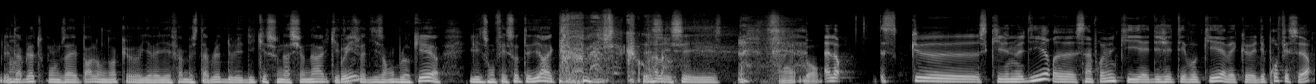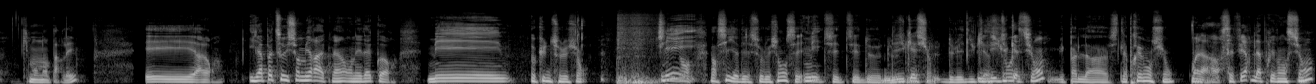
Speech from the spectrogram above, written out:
Les Mm. tablettes qu'on nous avait parlé en disant qu'il y avait les fameuses tablettes de l'éducation nationale qui étaient Oui. soi-disant bloquées. Ils les ont fait sauter direct. C'est- c'est- Ouais, bon. Alors, ce que ce qu'il vient de me dire, euh, c'est un problème qui a déjà été évoqué avec euh, des professeurs qui m'en ont parlé. Et alors, il n'y a pas de solution miracle, hein, on est d'accord. Mais Aucune solution. Si, Mais- non, non, si, il y a des solutions, c'est Mais- c'est- c'est de, de- L'éducation. De, de l'éducation. L'éducation. Mais pas de la, c'est de la prévention. voilà, alors c'est faire de la prévention,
